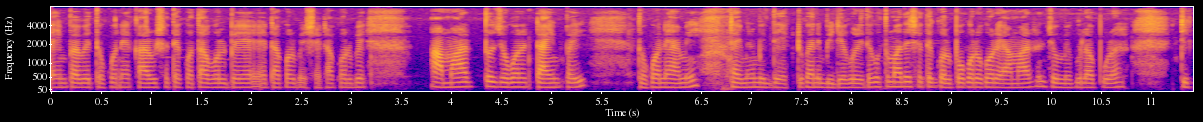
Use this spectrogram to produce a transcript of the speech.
টাইম পাবে তখনই কারোর সাথে কথা বলবে, এটা করবে, সেটা করবে। আমার তো যখন টাইম পাই তখন আমি টাইমের মধ্যে একটুখানি ভিডিও করি। দেখো, তোমাদের সাথে গল্প করে করে আমার জমিগুলা পুরো ঠিক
